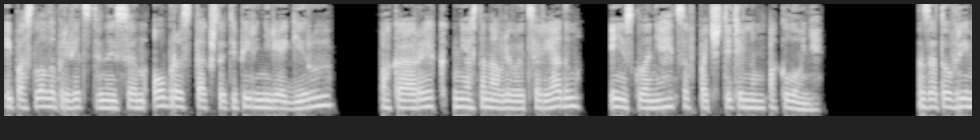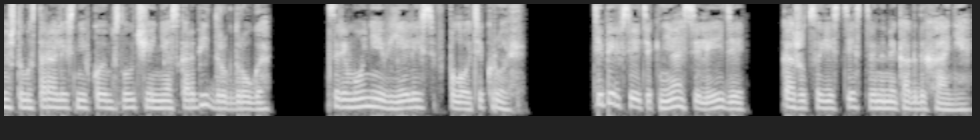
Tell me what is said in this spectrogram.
и послала приветственный сен-образ, так что теперь не реагирую, пока Рек не останавливается рядом и не склоняется в почтительном поклоне. За то время, что мы старались ни в коем случае не оскорбить друг друга, церемонии въелись в плоть и кровь. Теперь все эти князь и леди кажутся естественными, как дыхание.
